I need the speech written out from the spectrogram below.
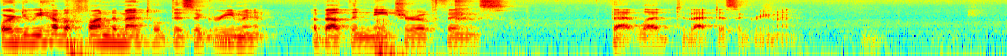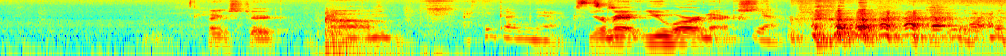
Or do we have a fundamental disagreement about the nature of things that led to that disagreement? Thanks, Jake. Um, I think I'm next. You're, ma- you are next. Yeah.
